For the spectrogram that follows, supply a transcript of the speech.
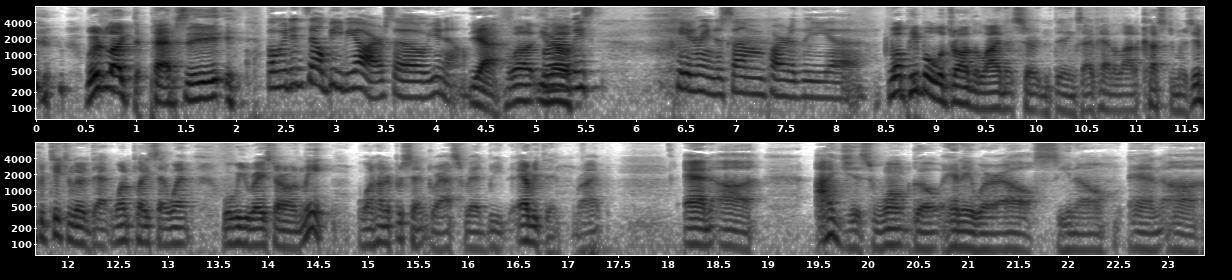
where's like the pepsi But we did sell PBR, so you know, yeah well you we're know at least catering to some part of the. Uh, Well, people will draw the line at certain things. I've had a lot of customers, in particular, that one place I went where we raised our own meat, 100% grass fed meat, everything, right? And uh, I just won't go anywhere else, you know? And uh,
